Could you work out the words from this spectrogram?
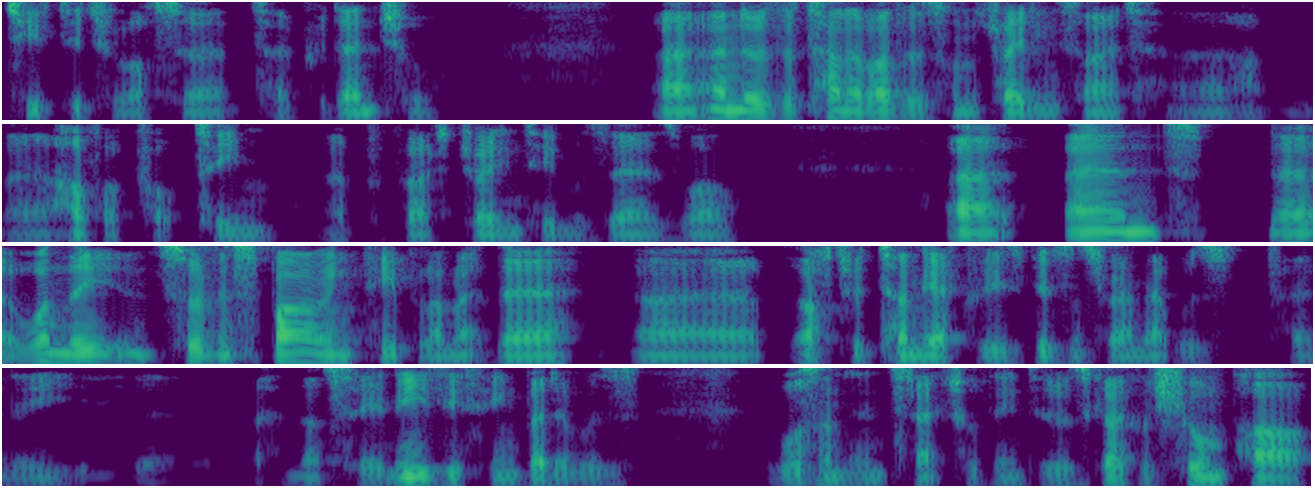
Chief Digital Officer at uh, Prudential. Uh, and there was a ton of others on the trading side. Uh, half our prop team, proprietary trading team, was there as well. and one of the sort of inspiring people I met there uh, after ton of equities business around that was fairly, uh, not say an easy thing, but it was wasn't an intellectual thing to do. It was a guy called Sean Park,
